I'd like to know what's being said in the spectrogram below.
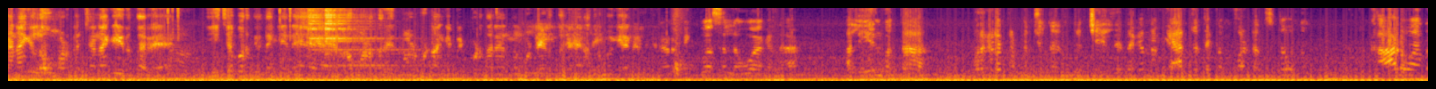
ಚೆನ್ನಾಗಿ ಲವ್ ಮಾಡ್ಕೊಂಡು ಚೆನ್ನಾಗಿ ಇರ್ತಾರೆ ಈಚೆ ಬರ್ತಿದ್ದಂಗೆನೆ ಲವ್ ಮಾಡ್ತಾರೆ ಇದ್ ಮಾಡ್ಬಿಟ್ಟು ಹಂಗೆ ಬಿಟ್ಬಿಡ್ತಾರೆ ಅಂತ ಅಂದ್ಬಿಟ್ಟು ಹೇಳ್ತಾರೆ ಅದ್ರ ಬಗ್ಗೆ ಏನ್ ಹೇಳ್ತೀರಾ ನಾನು ಬಿಗ್ ಬಾಸ್ ಅಲ್ಲಿ ಲವ್ ಆಗಲ್ಲ ಅಲ್ಲಿ ಏನ್ ಗೊತ್ತಾ ಹೊರಗಡೆ ಪ್ರಪಂಚದ ಟಚ್ ಇಲ್ದಿದ್ದಾಗ ನಮ್ಗೆ ಯಾರ ಜೊತೆ ಕಂಫರ್ಟ್ ಅನ್ಸುತ್ತೋ ಒಂದು ಗಾಢವಾದ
